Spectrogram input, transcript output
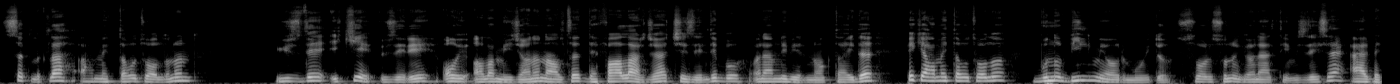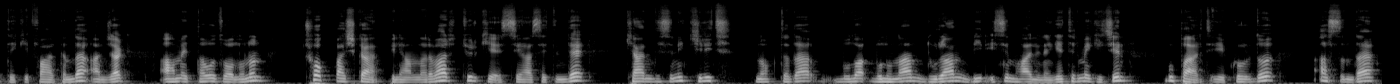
sıklıkla Ahmet Davutoğlu'nun %2 üzeri oy alamayacağının altı defalarca çizildi. Bu önemli bir noktaydı. Peki Ahmet Davutoğlu bunu bilmiyor muydu sorusunu yönelttiğimizde ise elbette ki farkında ancak Ahmet Davutoğlu'nun çok başka planları var. Türkiye siyasetinde kendisini kilit noktada bulunan duran bir isim haline getirmek için bu partiyi kurdu. Aslında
